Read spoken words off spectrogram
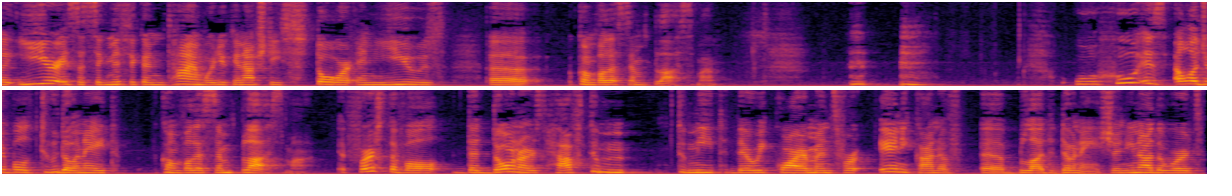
a year is a significant time where you can actually store and use uh, convalescent plasma. Who is eligible to donate convalescent plasma? First of all, the donors have to, to meet the requirements for any kind of uh, blood donation. In other words,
